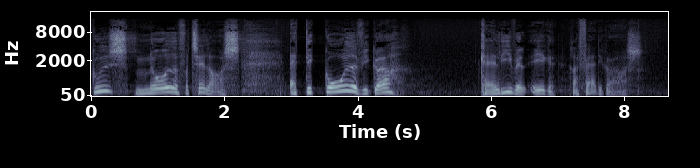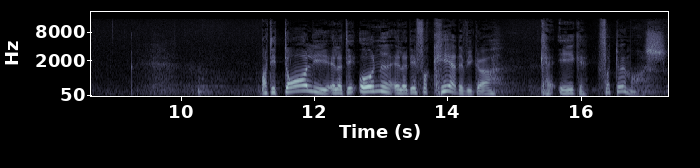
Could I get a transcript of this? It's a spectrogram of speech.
Guds nåde fortæller os, at det gode, vi gør, kan alligevel ikke retfærdiggøre os. Og det dårlige, eller det onde, eller det forkerte, vi gør, kan ikke fordømme os.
